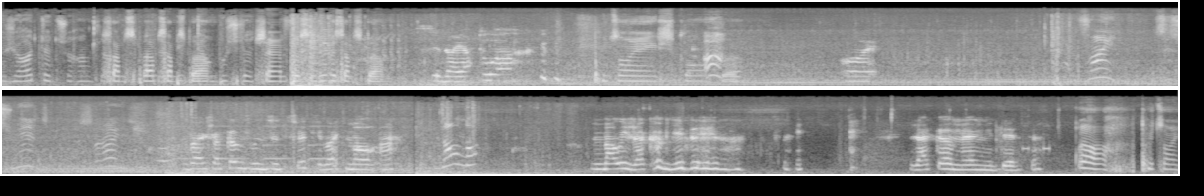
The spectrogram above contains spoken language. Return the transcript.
J'ai hâte que tu rentres là. ça me spam, ça me spam. Je sais même pas c'est où, mais ça me spam. C'est derrière toi. Putain, je suis con, Ah! quoi. Ouais. 20, 18, 16. Ben, Jacob, je vous le dis tout de suite, il va être mort, hein? Non, non. Bah oui, Jacob, il là. Jacob, man, il là. Ah, putain.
